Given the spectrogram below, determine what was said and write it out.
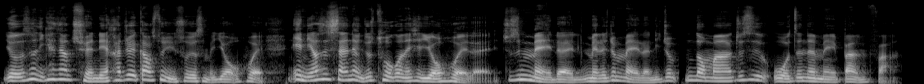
有的时候你看像全联，他就会告诉你说有什么优惠，哎、你要是删掉你就错过那些优惠了，就是没了，没了就没了，你就你懂吗？就是我真的没办法。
